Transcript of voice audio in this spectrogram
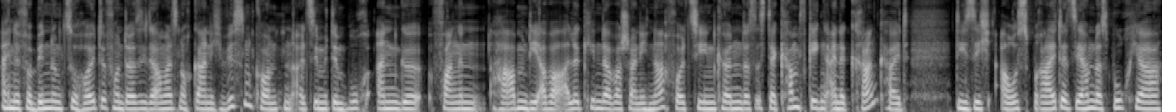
Eine Verbindung zu heute, von der Sie damals noch gar nicht wissen konnten, als Sie mit dem Buch angefangen haben, die aber alle Kinder wahrscheinlich nachvollziehen können. Das ist der Kampf gegen eine Krankheit, die sich ausbreitet. Sie haben das Buch ja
